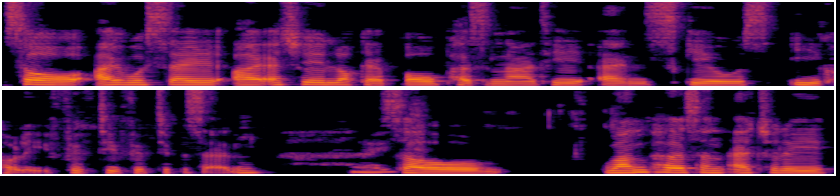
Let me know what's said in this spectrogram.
so I would say I actually look at both personality and skills equally, 50, 50%. Right. So one person actually,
